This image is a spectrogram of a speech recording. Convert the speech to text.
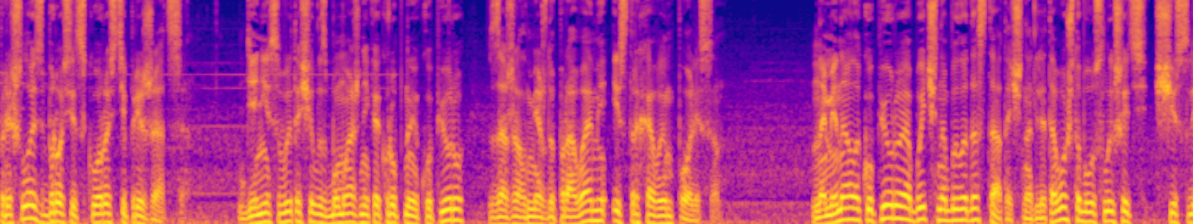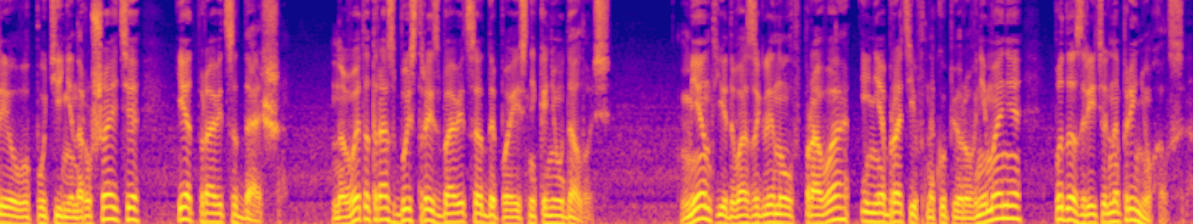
Пришлось сбросить скорость и прижаться. Денис вытащил из бумажника крупную купюру, зажал между правами и страховым полисом. Номинала купюры обычно было достаточно для того, чтобы услышать «счастливого пути не нарушайте» и отправиться дальше. Но в этот раз быстро избавиться от ДПСника не удалось. Мент едва заглянул в права и, не обратив на купюру внимания, подозрительно принюхался.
